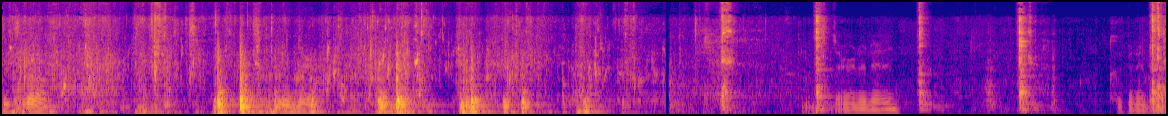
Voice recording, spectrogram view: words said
It's little in there. Keep stirring it in, cooking it down.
